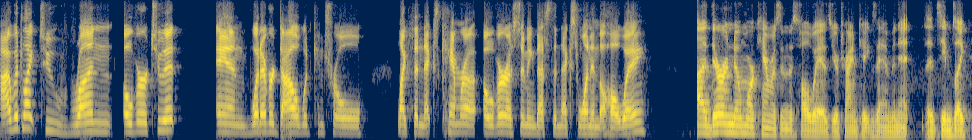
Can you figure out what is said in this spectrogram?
I would like to run over to it and whatever dial would control like the next camera over assuming that's the next one in the hallway. Uh, there are no more cameras in this hallway as you're trying to examine it. It seems like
